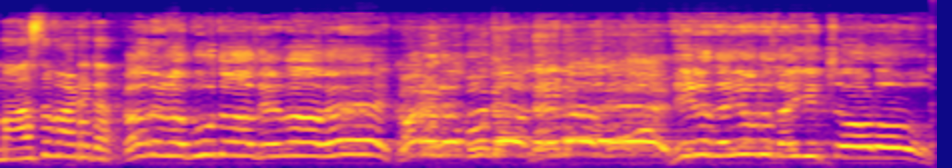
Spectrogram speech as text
മാസവാടക. ധീരതയോട് നയിച്ചോളൂ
